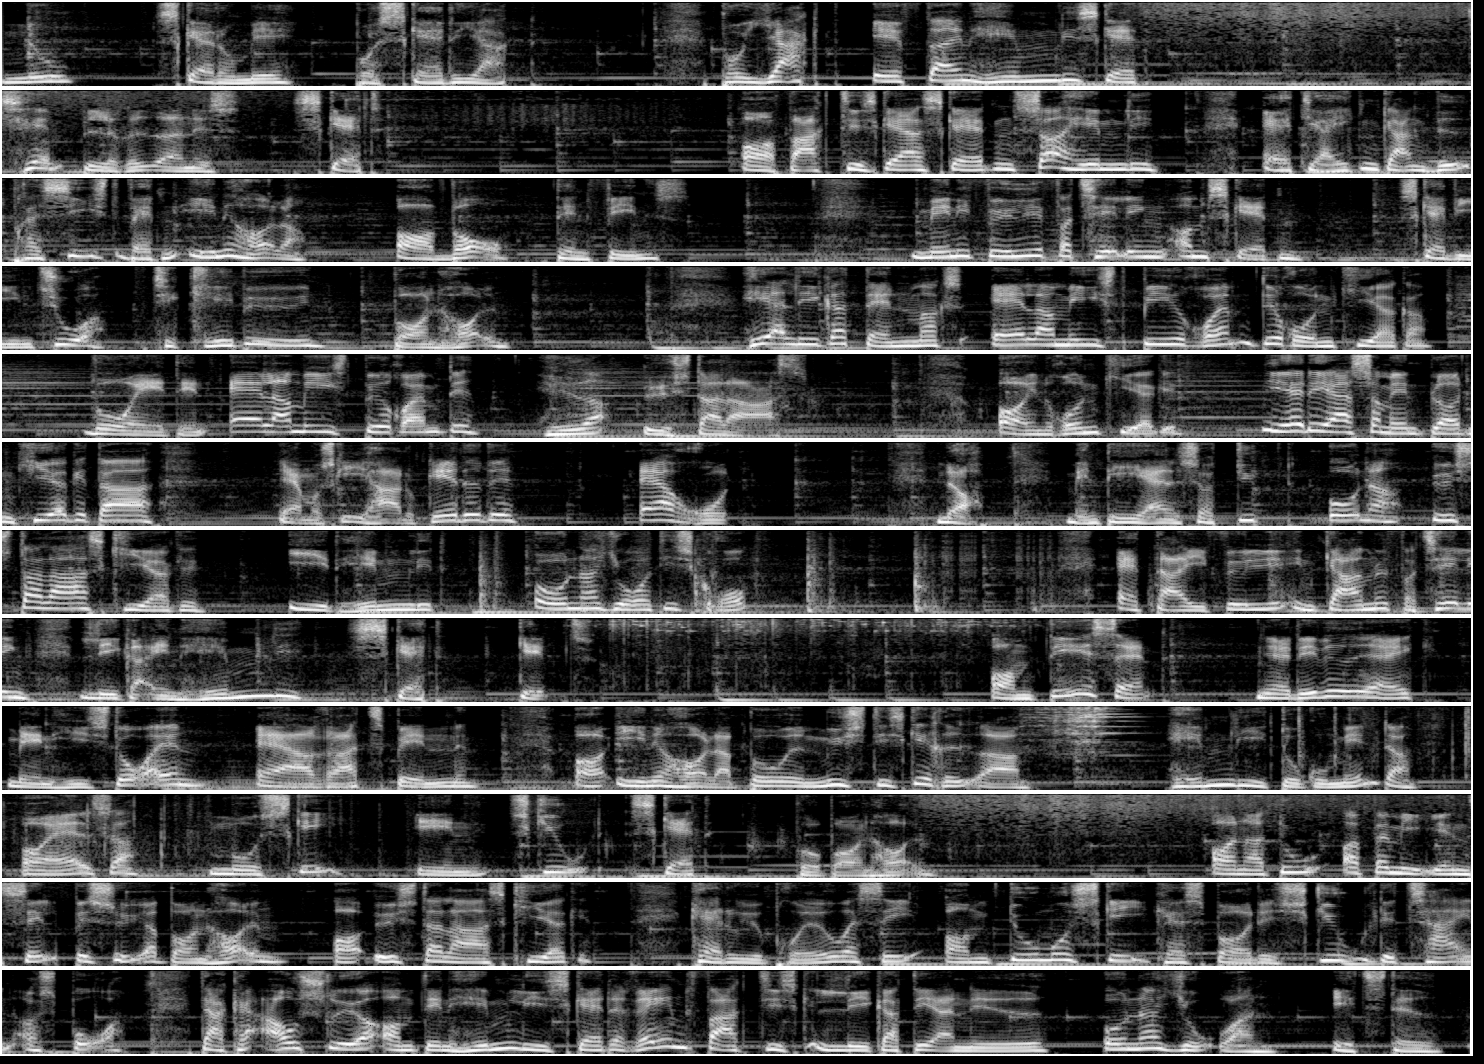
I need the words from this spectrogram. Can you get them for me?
Nu skal du med på skattejagt. På jagt efter en hemmelig skat. Tempelriddernes skat. Og faktisk er skatten så hemmelig, at jeg ikke engang ved præcist, hvad den indeholder og hvor den findes. Men ifølge fortællingen om skatten, skal vi en tur til Klippeøen Bornholm. Her ligger Danmarks allermest berømte rundkirker, hvoraf øh, den allermest berømte hedder Østerlars. Og en rundkirke, ja det er som en blot en kirke, der, ja måske har du gættet det, er rund. Nå, men det er altså dybt under Østerlars kirke, i et hemmeligt underjordisk rum. At der ifølge en gammel fortælling ligger en hemmelig skat gemt. Om det er sandt, ja det ved jeg ikke, men historien er ret spændende og indeholder både mystiske ridere, hemmelige dokumenter og altså måske en skjult skat på Bornholm. Og når du og familien selv besøger Bornholm og Østerlars Kirke, kan du jo prøve at se, om du måske kan spotte skjulte tegn og spor, der kan afsløre, om den hemmelige skat rent faktisk ligger dernede under jorden et sted.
